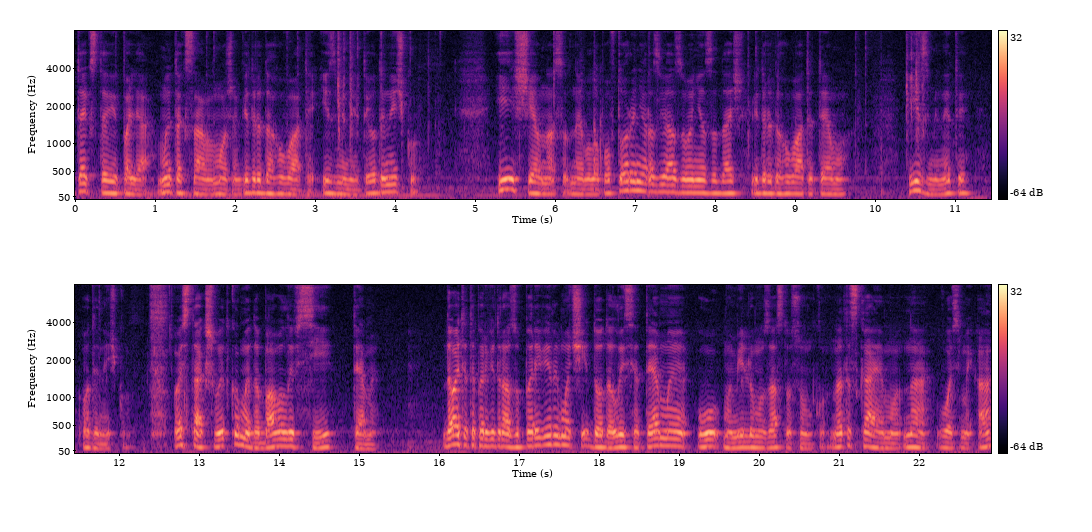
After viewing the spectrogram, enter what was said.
текстові поля. Ми так само можемо відредагувати і змінити одиничку. І ще в нас одне було повторення розв'язування задач, відредагувати тему і змінити одиничку. Ось так швидко ми додали всі теми. Давайте тепер відразу перевіримо, чи додалися теми у мобільному застосунку. Натискаємо на 8А.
